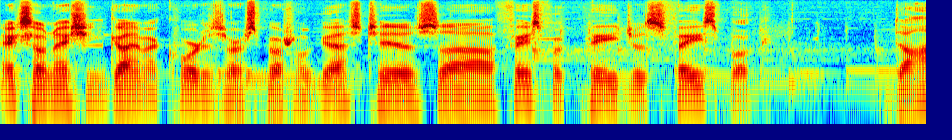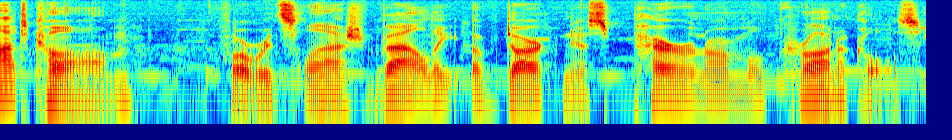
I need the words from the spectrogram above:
Exonation Guy McCort is our special guest. His uh, Facebook page is facebook.com forward slash Valley of Darkness Paranormal Chronicles.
